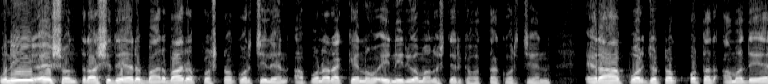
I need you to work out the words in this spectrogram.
উনি সন্ত্রাসীদের বারবার প্রশ্ন করছিলেন, আপনারা কেন এই নিরীহ মানুষদেরকে হত্যা করছেন? এরা পর্যটক, অর্থাৎ আমাদের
